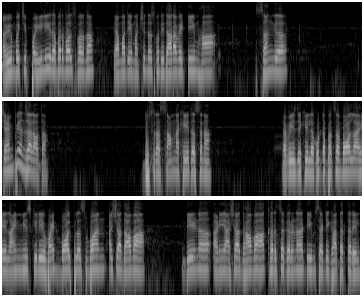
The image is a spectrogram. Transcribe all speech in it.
नवी मुंबईची पहिली रबर बॉल स्पर्धा. त्यामध्ये मच्छिंद्र स्मृती धारावे टीम हा संघ चॅम्पियन झाला होता. दुसरा सामना खेळत असताना यावेळी देखील लकोटप्पाचा बॉल आहे. लाईन मिस केली. व्हाईट बॉल प्लस वन अशा धावा देणं आणि अशा धावा खर्च करणं टीमसाठी घातक ठरेल.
